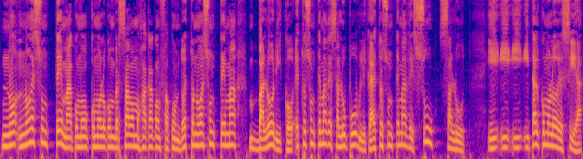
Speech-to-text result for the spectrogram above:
no, no es un tema como, como lo conversábamos acá con Facundo, esto no es un tema valórico, esto es un tema de salud pública, esto es un tema de su salud. Y, tal como lo decía,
